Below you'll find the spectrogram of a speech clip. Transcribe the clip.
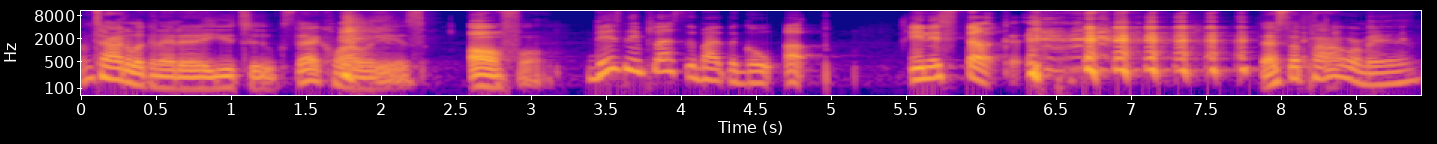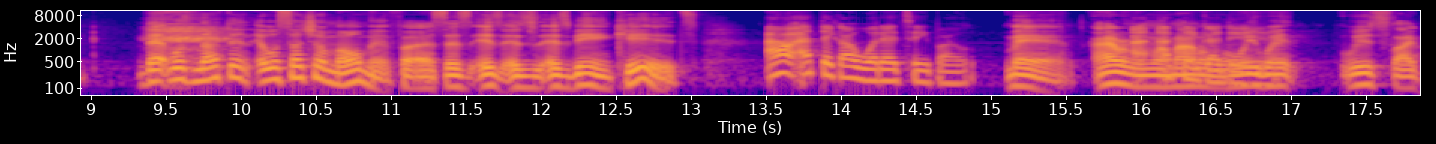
I'm tired of looking at it at YouTube because that quality is awful. Disney Plus is about to go up, and it's stuck. That's the power, man. That was nothing. It was such a moment for us as as as, as being kids. I, I think I wore that tape out. Man, I remember I- my I mama when we did. went. We was like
